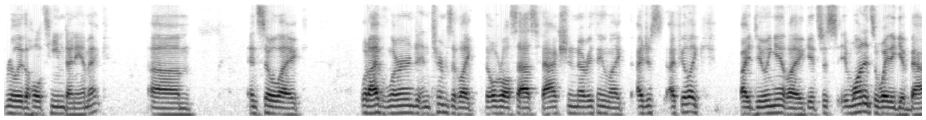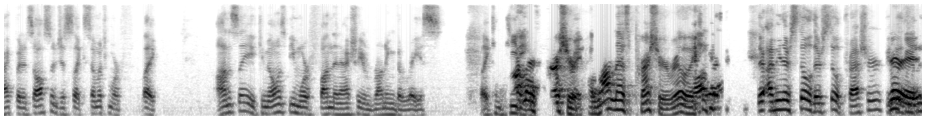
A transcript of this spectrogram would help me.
really the whole team dynamic, um, and so like what I've learned in terms of like the overall satisfaction and everything, like I just I feel like by doing it, like it's just it one it's a way to give back, but it's also just like so much more like honestly, it can almost be more fun than actually running the race, like competing. A lot less pressure. A lot less pressure, really. Less, I mean, there's still there's still pressure because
